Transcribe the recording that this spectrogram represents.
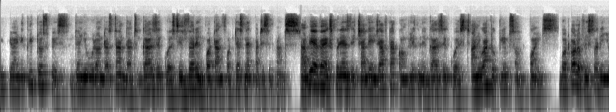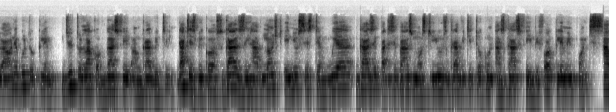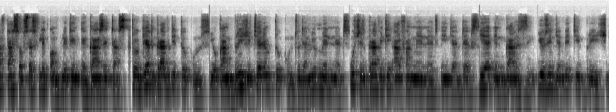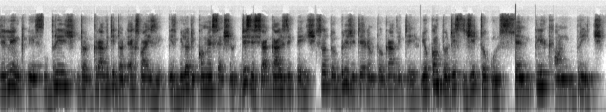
If you are in the crypto space, then you will understand that Galxe Quest is very important for testnet participants. Have you ever experienced the challenge after completing a Galxe Quest and you want to claim some points, but all of a sudden you are unable to claim due to lack of gas fee on Gravity? That is because Galxe have launched a new system where Galxe participants must use Gravity token as gas fee before claiming points after successfully completing a Galxe task. To get Gravity tokens, you can bridge Ethereum token to the new mainnet, which is Gravity Alpha mainnet in their DEX here in Galxe using the native bridge. The link is bridge.gravity.xyz. It's below the comment section. This is your Galxe page. So to bridge Ethereum to Gravity, you come to this G tokens, then click on bridge.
